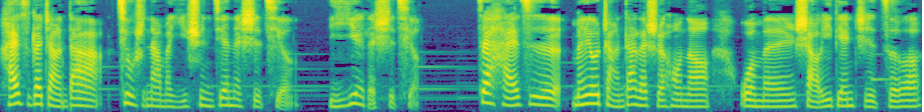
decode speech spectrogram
孩子的长大就是那么一瞬间的事情，一夜的事情。在孩子没有长大的时候呢，我们少一点指责，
